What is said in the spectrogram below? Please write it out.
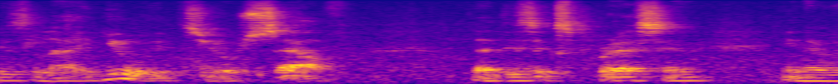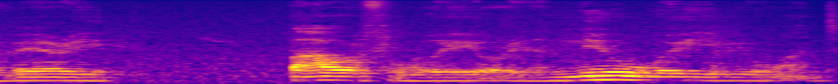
it's like you, it's yourself that is expressing in a very powerful way or in a new way if you want.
